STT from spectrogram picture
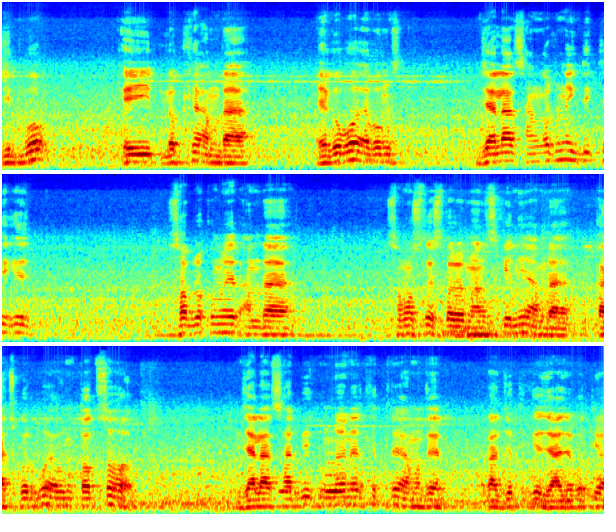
জিতব। এই লক্ষ্যে আমরা এগোবো এবং জেলার সাংগঠনিক দিক থেকে সব রকমের আমরা সমস্ত স্তরের মানুষকে নিয়ে আমরা কাজ করব এবং তৎসহ জেলার সার্বিক উন্নয়নের ক্ষেত্রে আমাদের রাজ্য থেকে যা যাবতীয়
